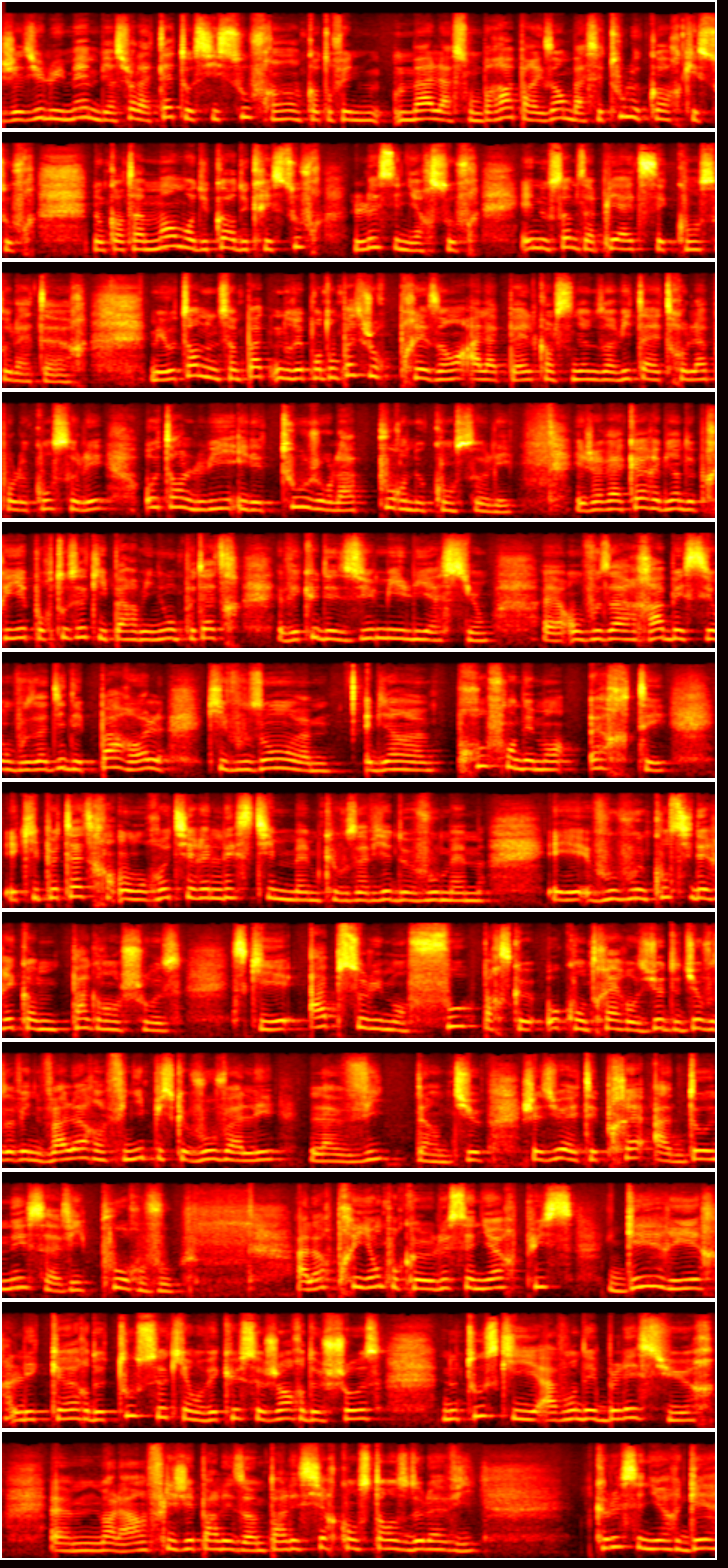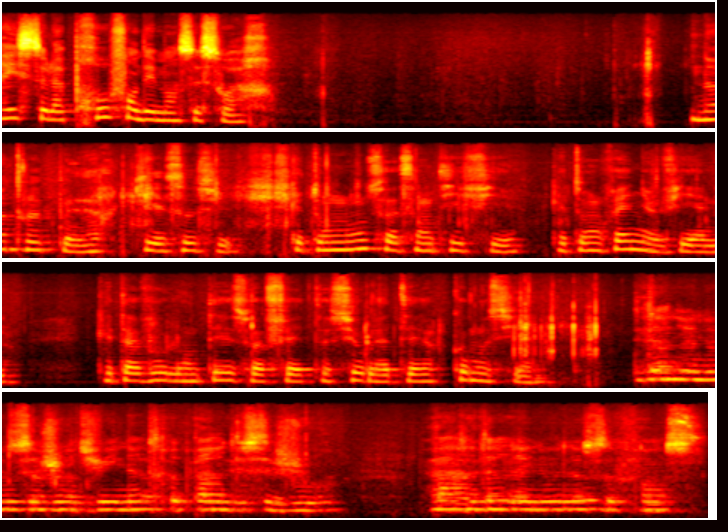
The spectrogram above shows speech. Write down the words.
Jésus lui-même, bien sûr la tête aussi souffre. Hein. Quand on fait mal à son bras par exemple, bah, c'est tout le corps qui souffre. Donc quand un membre du corps du Christ souffre, le Seigneur souffre, et nous sommes appelés à être ses consolateurs. Mais autant nous ne sommes pas, nous ne répondons pas toujours présents à l'appel quand le Seigneur nous invite à être là pour le consoler, autant lui, il est toujours là pour nous consoler. Et j'avais à cœur eh bien, de prier pour tous ceux qui parmi nous ont peut-être vécu des humiliations. Euh, on vous a rabaissé, on vous a dit des paroles qui vous ont euh, eh bien, profondément heurté et qui peut-être ont retiré l'estime même que vous aviez de vous-même. Et vous vous considérez comme pas grand-chose. Ce qui est absolument faux parce que au contraire, aux yeux de Dieu, vous avez une valeur infinie puisque vous valez la vie d'un Dieu. Jésus a été prêt à donner sa vie pour vous. Alors prions pour que le Seigneur puisse guérir les cœurs de tous ceux qui ont vécu ce genre de choses, nous tous qui avons des blessures, euh, voilà, infligées par les hommes, par les circonstances de la vie. Que le Seigneur guérisse cela profondément ce soir. Notre Père qui es aux cieux, que ton nom soit sanctifié, que ton règne vienne, que ta volonté soit faite sur la terre comme au ciel. Donne-nous aujourd'hui notre pain de ce jour Pardonne-nous nos offenses,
